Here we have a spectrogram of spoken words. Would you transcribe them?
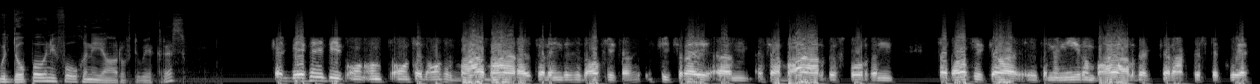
moet dophou in die volgende jaar of twee, Chris? Kyk definitief on, ons ons het ons het baie baie rou talente in Suid-Afrika. Fietsry um, is 'n baie harde sport en Suid-Afrika het 'n manier om baie harde karakters te kweek.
